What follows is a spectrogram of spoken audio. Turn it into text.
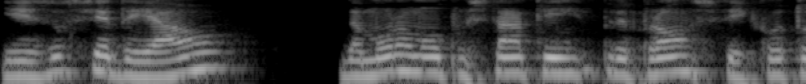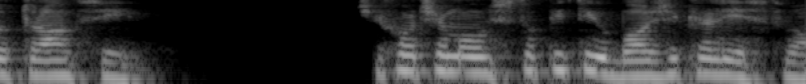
Jezus je dejal, da moramo postati preprosti kot otroci, če hočemo vstopiti v Božje kraljestvo.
